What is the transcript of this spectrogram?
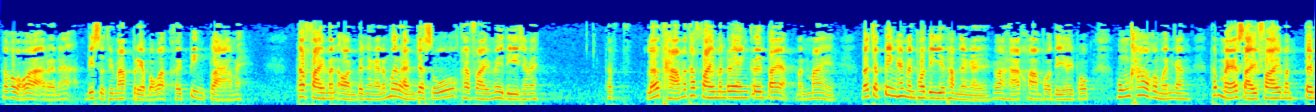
ก็เขาบอกว่าอะไรนะวิสุทธิมรรคเปรียบบอกว่าเคยปิ้งปลาไหมถ้าไฟมันอ่อนเป็นยังไง แล้วเมื่อไหร่มันจะสุกถ้าไฟไม่ดีใช่ไหมถ้าแล้วถามว่าถ้าไฟมันแรงเกินไปอะมันไหม้แล้วจะปิ้งให้มันพอดีจะทำยังไง ก็หาความพอดีให้พบ หุงข้าวก็เหมือนกัน ถ้าแหมสายไฟมันเต็ม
